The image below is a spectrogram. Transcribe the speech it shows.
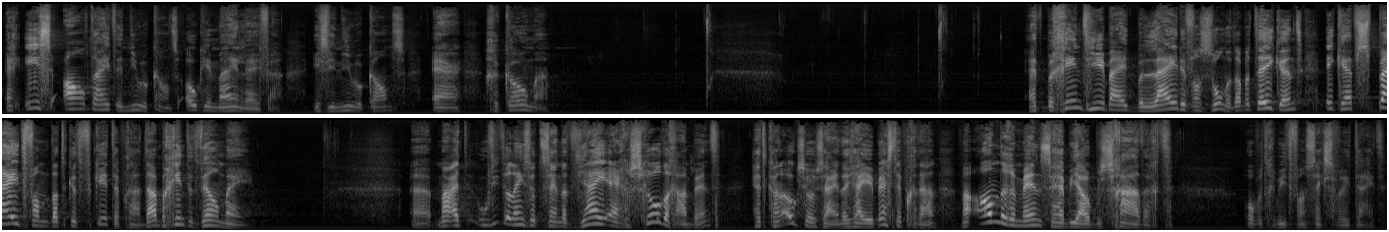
er is altijd een nieuwe kans. Ook in mijn leven is die nieuwe kans er gekomen. Het begint hier bij het beleiden van zonde. Dat betekent, ik heb spijt van dat ik het verkeerd heb gedaan. Daar begint het wel mee. Uh, maar het hoeft niet alleen zo te zijn dat jij ergens schuldig aan bent. Het kan ook zo zijn dat jij je best hebt gedaan, maar andere mensen hebben jou beschadigd op het gebied van seksualiteit.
